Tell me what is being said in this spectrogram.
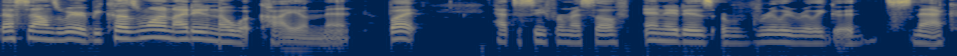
that sounds weird because one, I didn't know what kaya meant, but had to see for myself, and it is a really really good snack,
